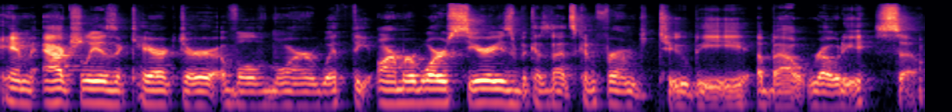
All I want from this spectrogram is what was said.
him actually as a character evolve more with the Armor Wars series because that's confirmed to be about Rhodey. So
